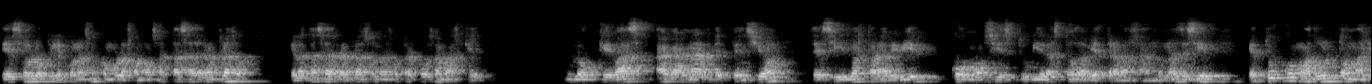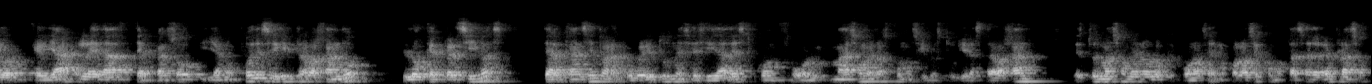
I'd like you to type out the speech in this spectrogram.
eso lo que le conocen como la famosa tasa de reemplazo, que la tasa de reemplazo no es otra cosa más que lo que vas a ganar de pensión te sirva para vivir como si estuvieras todavía trabajando, ¿no? Es decir, que tú como adulto mayor, que ya la edad te alcanzó y ya no puedes seguir trabajando, lo que percibas te alcance para cubrir tus necesidades conforme, más o menos como si lo estuvieras trabajando. Esto es más o menos lo que conoce, conoce como tasa de reemplazo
